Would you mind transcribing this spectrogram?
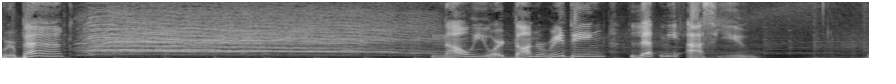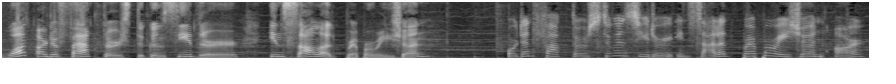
We're back! Now you are done reading, let me ask you. What are the factors to consider in salad preparation? Important factors to consider in salad preparation are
